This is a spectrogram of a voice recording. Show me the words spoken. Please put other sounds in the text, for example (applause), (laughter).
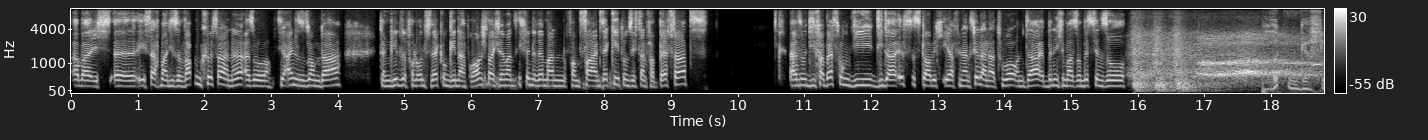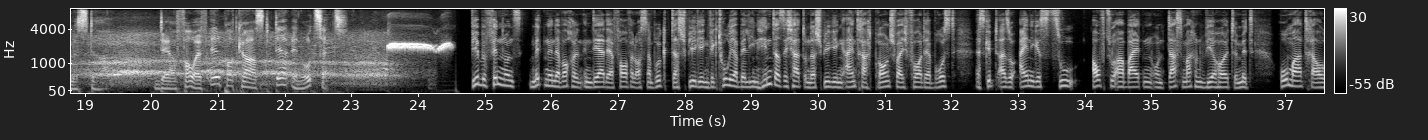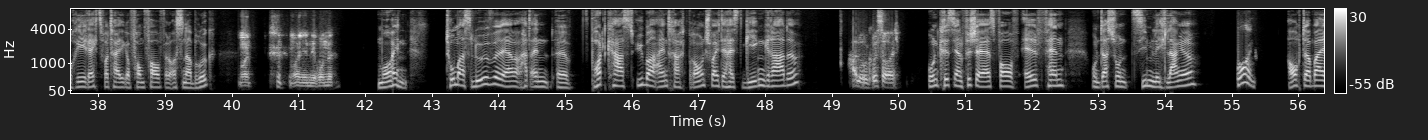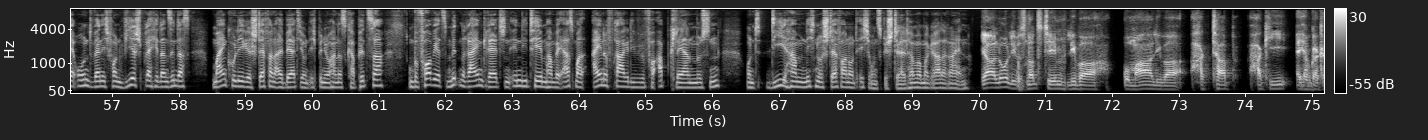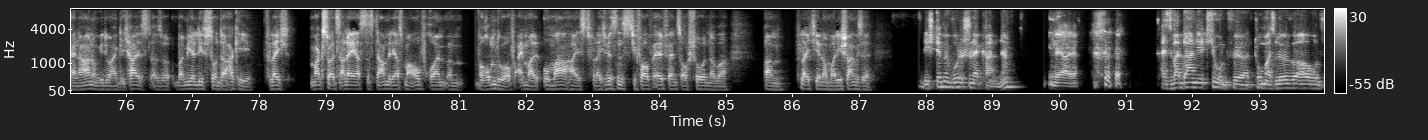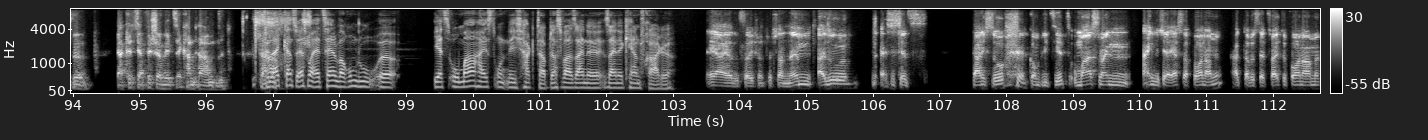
aber ich, äh, ich sag mal, diese Wappenküsser, ne, also die eine Saison da, dann gehen sie von uns weg und gehen nach Braunschweig. Wenn man, ich finde, wenn man vom Verein weggeht und sich dann verbessert, also die Verbesserung, die, die da ist, ist, glaube ich, eher finanzieller Natur. Und da bin ich immer so ein bisschen so. Brückengeflüster. Der VFL-Podcast der NOZ. Wir befinden uns mitten in der Woche, in der der VfL Osnabrück das Spiel gegen Viktoria Berlin hinter sich hat und das Spiel gegen Eintracht Braunschweig vor der Brust. Es gibt also einiges zu aufzuarbeiten und das machen wir heute mit Omar Traoré, Rechtsverteidiger vom VfL Osnabrück. Moin. (laughs) Moin in die Runde. Moin. Thomas Löwe, er hat einen äh, Podcast über Eintracht Braunschweig, der heißt Gegengrade. Hallo, grüße euch. Und Christian Fischer, er ist VfL-Fan und das schon ziemlich lange. Moin. Auch dabei. Und wenn ich von wir spreche, dann sind das mein Kollege Stefan Alberti und ich bin Johannes Kapitzer. Und bevor wir jetzt mitten reingrätschen in die Themen, haben wir erstmal eine Frage, die wir vorab klären müssen. Und die haben nicht nur Stefan und ich uns gestellt. Hören wir mal gerade rein. Ja, hallo, liebes Notz-Team, lieber Omar, lieber Hacktab, Haki. Ich habe gar keine Ahnung, wie du eigentlich heißt. Also bei mir liefst du unter Haki. Vielleicht magst du als allererstes damit erstmal aufräumen, ähm, warum du auf einmal Omar heißt. Vielleicht wissen es die VfL-Fans auch schon, aber ähm, vielleicht hier nochmal die Chance. Die Stimme wurde schon erkannt, ne? Ja, ja. (laughs) also es war Daniel Thune für Thomas Löwe auch und für ja, Christian Fischer wird es erkannt haben. Ne? Vielleicht kannst du erstmal erzählen, warum du äh, jetzt Omar heißt und nicht Haktab. Das war seine, seine Kernfrage. Ja, ja, das habe ich schon verstanden. Ähm, also, es ist jetzt gar nicht so (laughs) kompliziert. Omar ist mein eigentlicher erster Vorname. Haktab ist der zweite Vorname.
